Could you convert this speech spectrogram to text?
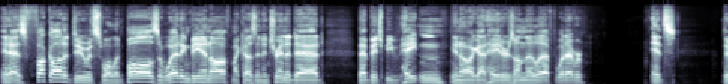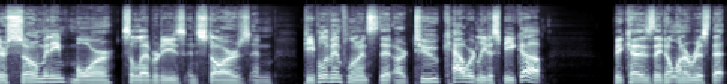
It has fuck all to do with swollen balls, a wedding being off, my cousin in Trinidad, that bitch be hating, you know, I got haters on the left, whatever. It's there's so many more celebrities and stars and people of influence that are too cowardly to speak up because they don't want to risk that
